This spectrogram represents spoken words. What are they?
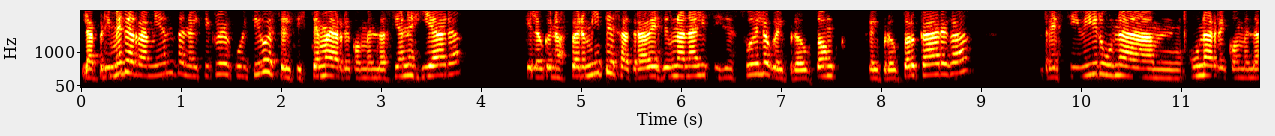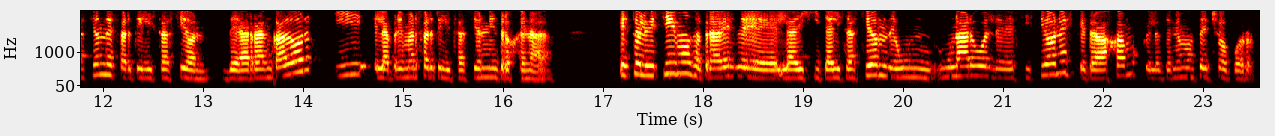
La primera herramienta en el ciclo de cultivo es el sistema de recomendaciones YARA, que lo que nos permite es a través de un análisis de suelo que el productor, carga, recibir una, una recomendación de fertilización de arrancador y la primera fertilización nitrogenada. Esto lo hicimos a través de la digitalización de un, árbol de decisiones que trabajamos, que lo tenemos hecho por,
